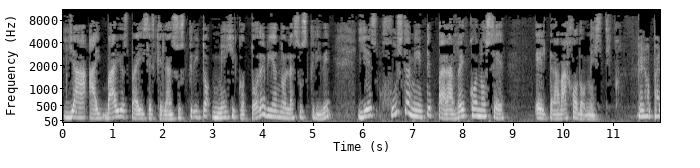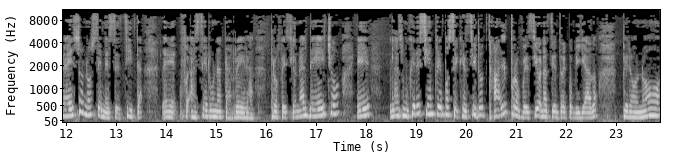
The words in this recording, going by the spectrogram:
Ya hay varios países que la han suscrito, México todavía no la suscribe, y es justamente para reconocer el trabajo doméstico. Pero para eso no se necesita eh, hacer una carrera profesional. De hecho, eh, las mujeres siempre hemos ejercido tal profesión, así entrecomillado, pero no,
